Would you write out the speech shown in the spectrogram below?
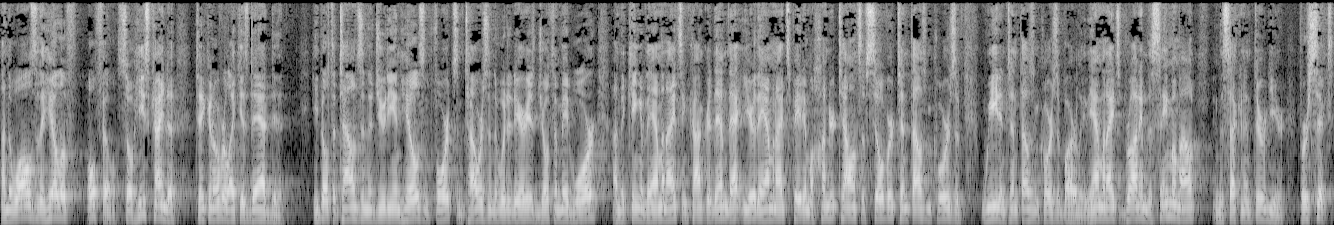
on the walls of the hill of Ophel. So he's kind of taken over like his dad did. He built the towns in the Judean hills and forts and towers in the wooded areas. Jotham made war on the king of the Ammonites and conquered them. That year, the Ammonites paid him a hundred talents of silver, 10,000 cors of wheat, and 10,000 cors of barley. The Ammonites brought him the same amount in the second and third year. Verse 6.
